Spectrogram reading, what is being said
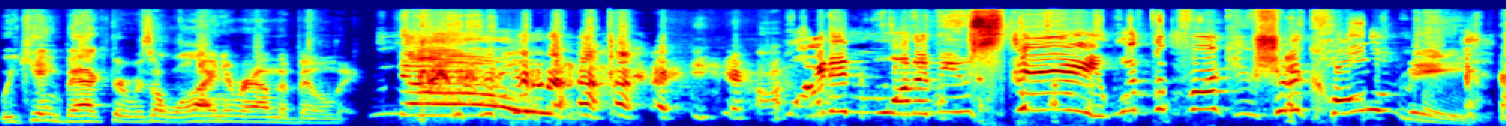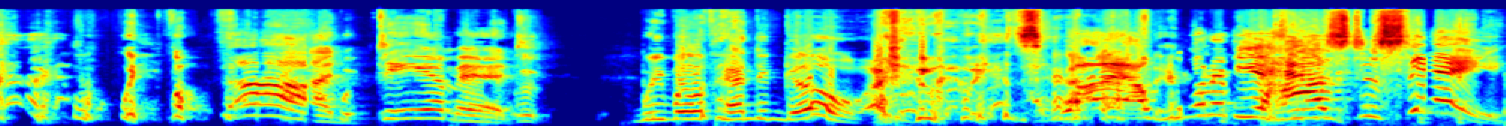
We came back, there was a line around the building. no. Yeah. Why didn't one of you stay? What the fuck? You should have called me. we, both, God damn it. we both had to go. We had sat out Why there. Uh, one of you has to stay?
